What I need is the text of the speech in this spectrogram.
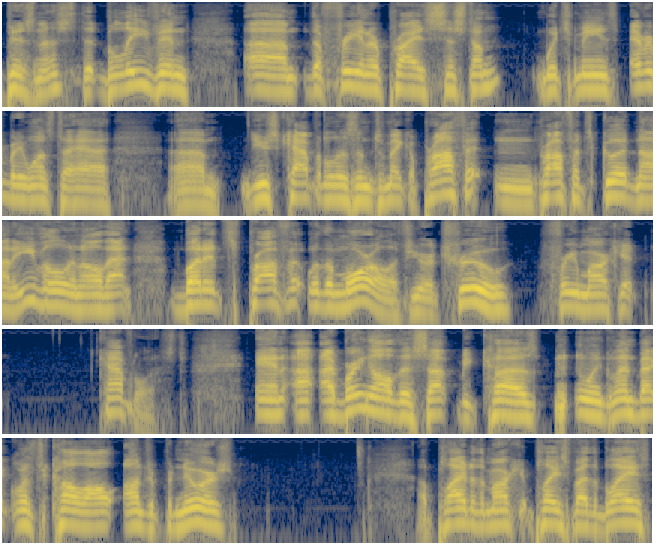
business, that believe in um, the free enterprise system, which means everybody wants to have, um, use capitalism to make a profit, and profit's good, not evil, and all that. But it's profit with a moral if you're a true free market capitalist. And I, I bring all this up because when Glenn Beck wants to call all entrepreneurs apply to the marketplace by the blaze,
